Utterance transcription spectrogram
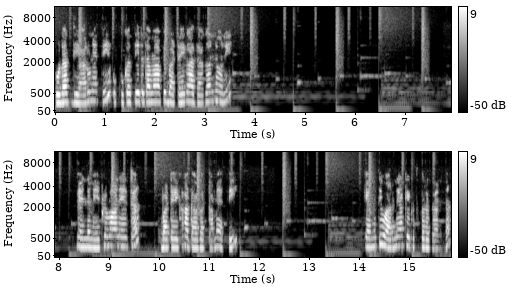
ගොඩක් දියාරු නැති උක්කු ගතියට තම අපි බට එක හදාගන්න ඕනේ. මෙන්න මේ ප්‍රමාණයට බට එක හදාගත්තම ඇති. කැමති වර්ණයක් එකතු කරගන්න.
